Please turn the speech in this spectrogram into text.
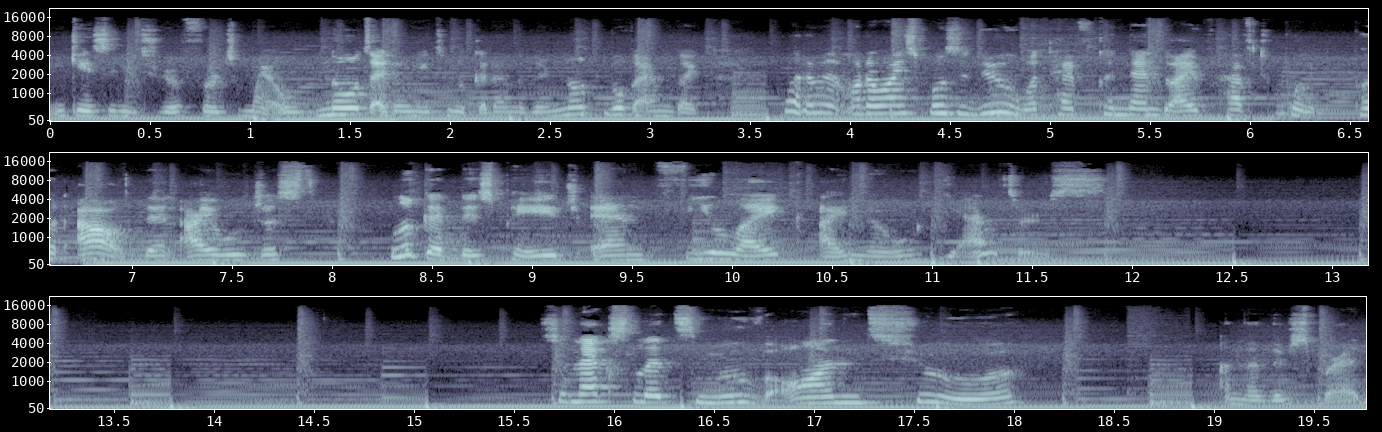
in case I need to refer to my old notes. I don't need to look at another notebook. I'm like, what am I, what am I supposed to do? What type of content do I have to put put out? Then I will just look at this page and feel like I know the answers. So next, let's move on to another spread.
